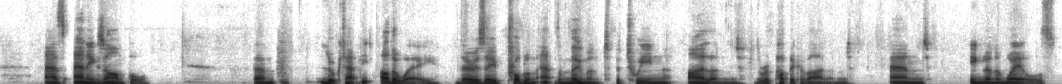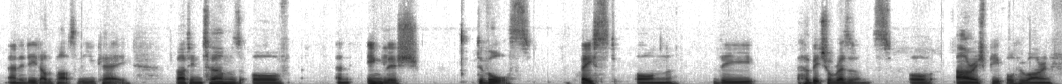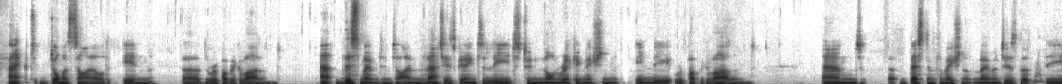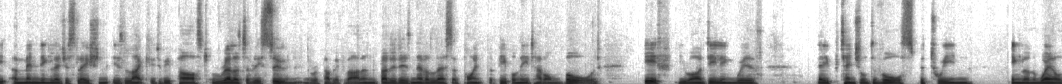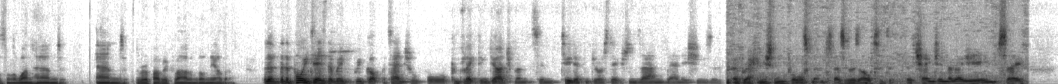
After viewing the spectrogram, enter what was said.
as an example, um, looked at the other way, there is a problem at the moment between Ireland, the Republic of Ireland, and England and Wales, and indeed other parts of the UK. But in terms of an English divorce based on the habitual residence of Irish people who are in fact domiciled in uh, the Republic of Ireland. At this moment in time, that is going to lead to non recognition in the Republic of Ireland. And Uh, best information at the moment is that the amending legislation is likely to be passed relatively soon in the Republic of Ireland, but it is nevertheless a point that people need to have on board if you are dealing with a potential divorce between England and Wales on the one hand and the Republic of Ireland on the other. But the, but the point is that we've, we've got potential for conflicting judgments in two different jurisdictions and then issues of, of recognition enforcement as a result of the, the, change in the regime. So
